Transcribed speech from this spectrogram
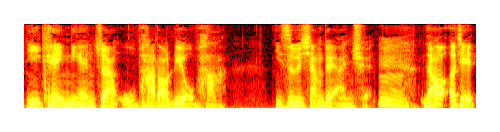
你可以年赚五帕到六趴。你是不是相对安全？嗯，然后而且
